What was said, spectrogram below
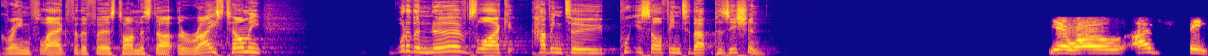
green flag for the first time to start the race. Tell me, what are the nerves like having to put yourself into that position? Yeah, well, I've been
